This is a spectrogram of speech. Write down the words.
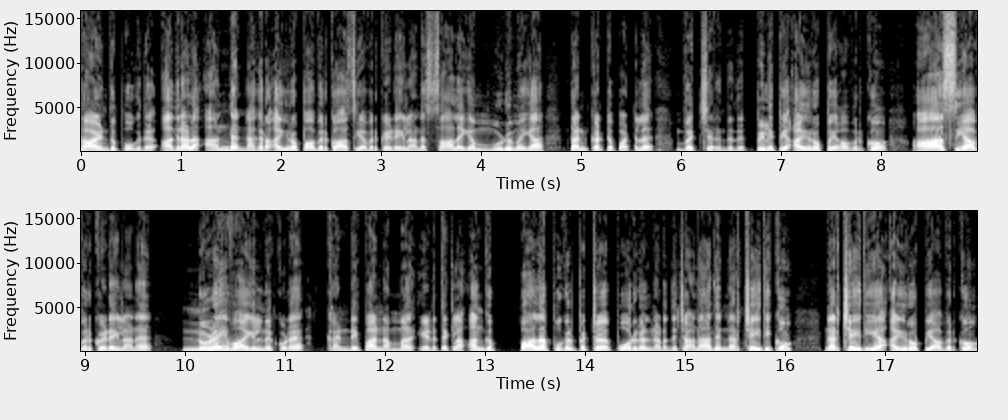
தாழ்ந்து போகுது. அதனால அந்த நகரம் ஐரோப்பாவிற்கும் ஆசியாவிற்கும் இடையிலான சாலையை முழுமையா தன் கட்டுப்பாட்டுல வச்சிருந்தது. பிலிப்பி ஐரோப்பியாவிற்கும் ஆசியாவிற்கும் இடையிலான நுழைவாயில்னு கூட கண்டிப்பா நம்ம எடுத்துக்கலாம். அங்கு பல புகழ்பெற்ற போர்கள் நடந்துச்சு. ஆனா அது நற்செய்திக்கும் நற்செய்தியை ஐரோப்பியாவிற்கும்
